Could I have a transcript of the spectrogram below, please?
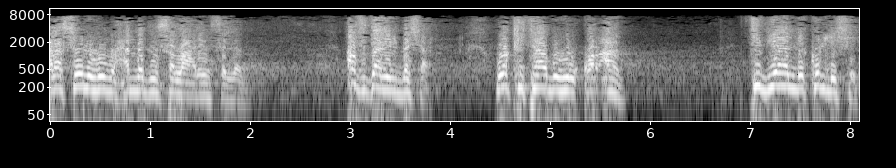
رسوله محمد صلى الله عليه وسلم أفضل البشر وكتابه القرآن تبيان لكل شيء.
